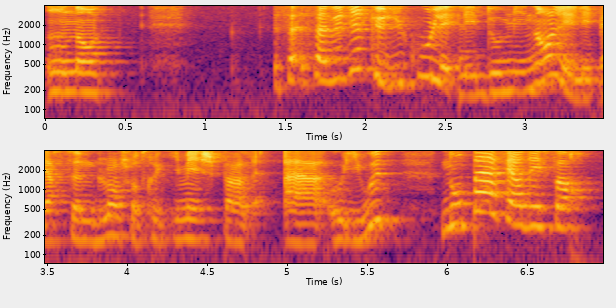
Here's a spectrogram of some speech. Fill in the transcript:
on en... Ça, veut dire que du coup, les, les dominants, les, les personnes blanches, entre guillemets, je parle à Hollywood, n'ont pas à faire d'efforts.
